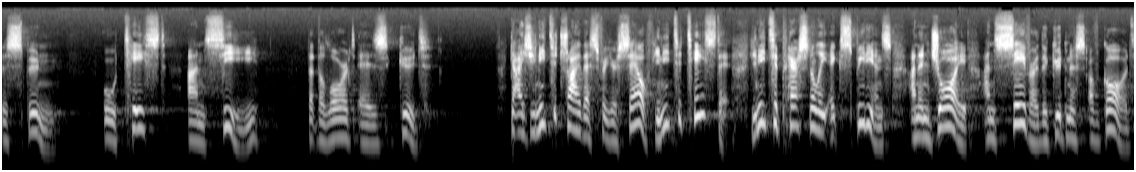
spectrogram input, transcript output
the spoon. Oh, taste and see that the Lord is good. Guys, you need to try this for yourself. You need to taste it. You need to personally experience and enjoy and savor the goodness of God.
